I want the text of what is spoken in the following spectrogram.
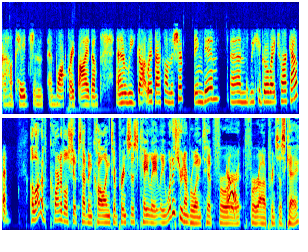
uh, page and, and walked right by them. And we got right back on the ship, binged in, and we could go right to our cabin. A lot of Carnival ships have been calling to Princess Cays lately. What is your number one tip for Oh. for uh, Princess Cays?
